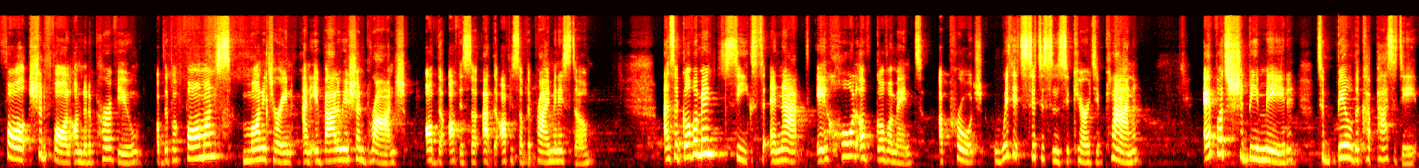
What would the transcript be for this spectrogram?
fall, should fall under the purview of the performance monitoring and evaluation branch of the office of, at the office of the prime minister. As a government seeks to enact a whole of government approach with its citizen security plan, efforts should be made to build the capacity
